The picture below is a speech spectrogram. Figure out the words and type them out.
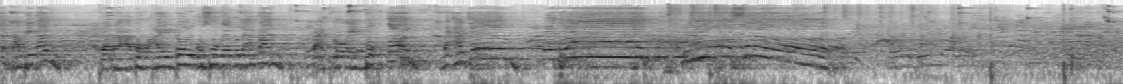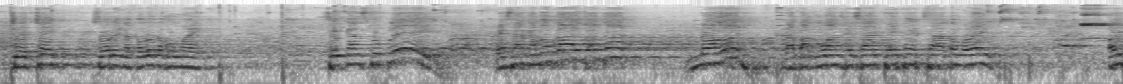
nakabigan. Dara atong idol, kusog ay mulagan. Tagko ay bukton. Naka-jam. May Check, check. Sorry, natulog ako, Mike. Seconds to play. Cesar Camongkal, Johnson. Nogon. Nabaguan Cesar Tepet sa atong range. Ay,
